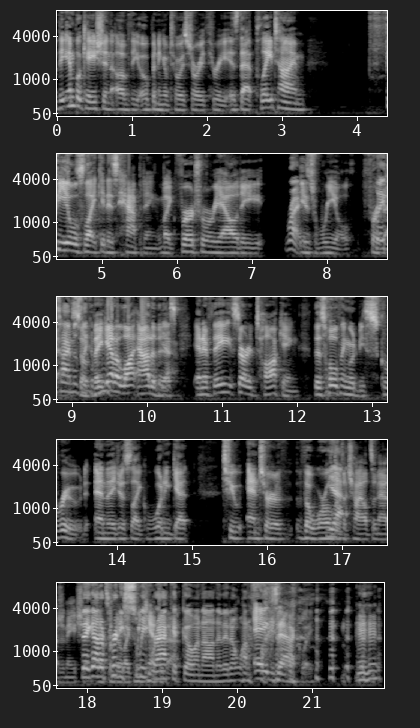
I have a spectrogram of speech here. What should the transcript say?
the implication of the opening of Toy Story 3 is that playtime feels like it is happening, like virtual reality right is real for Playtime them. is so like they movie. get a lot out of this. Yeah. And if they started talking, this whole thing would be screwed, and they just like wouldn't get to enter the world Yeah. of a child's imagination. They got a so pretty like, sweet racket going on, and they don't want to Exactly. Mhm.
